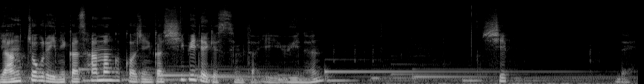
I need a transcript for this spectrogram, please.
양쪽으로 이니까 4만큼 커지니까 10이 되겠습니다 이 위는. 10 네.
